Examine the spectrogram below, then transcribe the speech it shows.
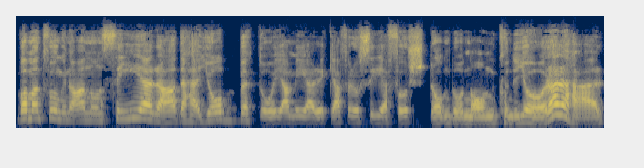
var man tvungen att annonsera det här jobbet då i Amerika för att se först om då någon kunde göra det här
